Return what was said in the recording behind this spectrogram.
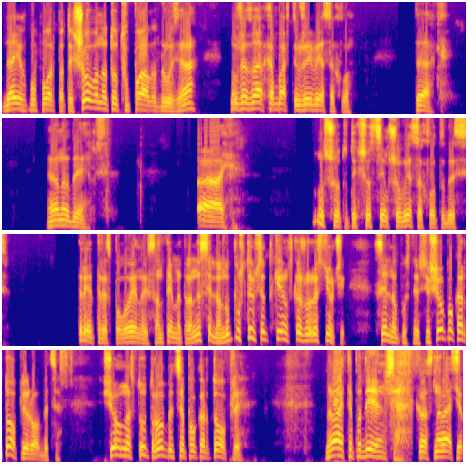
Де його попорпати? Що воно тут упало, друзі? а? Ну вже зверху, бачите, вже і висохло. Так. А ну дивимось. Ай. Ну що тут, якщо з цим, що висохло, то десь 3-3,5 сантиметра. Не сильно. Ну пустився такий, я вам скажу, роснючий. Сильно пустився. Що по картоплі робиться? Що в нас тут робиться по картоплі? Давайте подивимося. Якраз на вечір.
